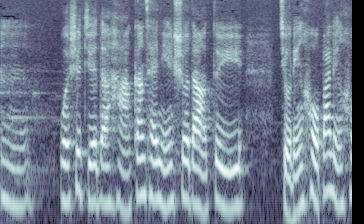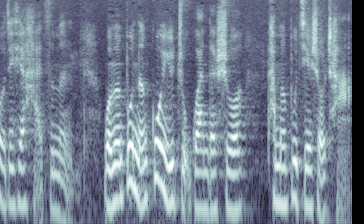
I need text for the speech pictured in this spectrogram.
嗯，我是觉得哈，刚才您说到对于九零后、八零后这些孩子们，我们不能过于主观的说他们不接受茶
